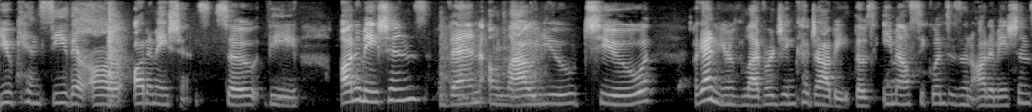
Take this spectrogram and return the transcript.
you can see there are automations. So the automations then allow you to, again, you're leveraging Kajabi. Those email sequences and automations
